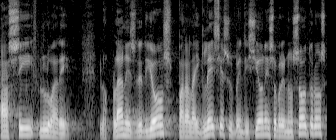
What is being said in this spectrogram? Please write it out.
así lo haré. Los planes de Dios para la iglesia y sus bendiciones sobre nosotros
